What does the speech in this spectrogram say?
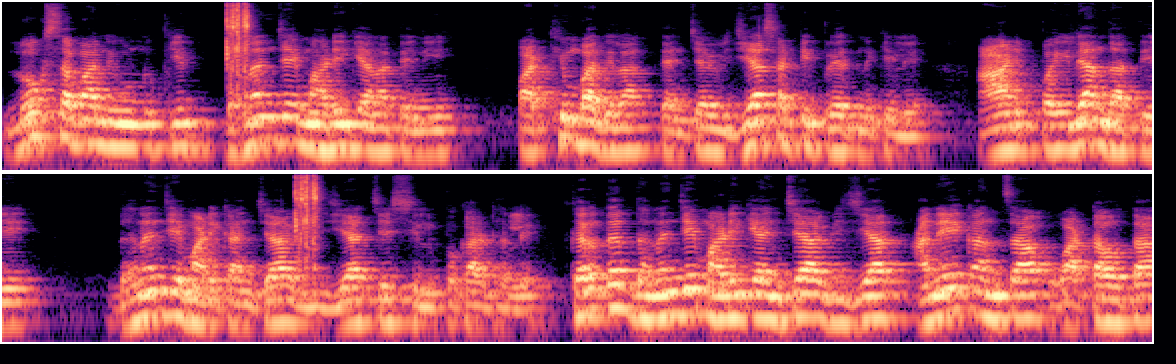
लोकसभा निवडणुकीत धनंजय महाडिक यांना त्यांनी पाठिंबा दिला त्यांच्या विजयासाठी प्रयत्न केले आणि पहिल्यांदा ते धनंजय माडिकांच्या विजयाचे शिल्पकार ठरले. खरं तर धनंजय माडिक यांच्या विजयात अनेकांचा वाटा होता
